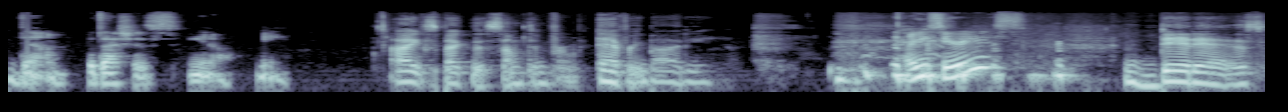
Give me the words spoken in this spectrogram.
them. But that's just, you know, me. I expected something from everybody. Are you serious? Dead ass.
